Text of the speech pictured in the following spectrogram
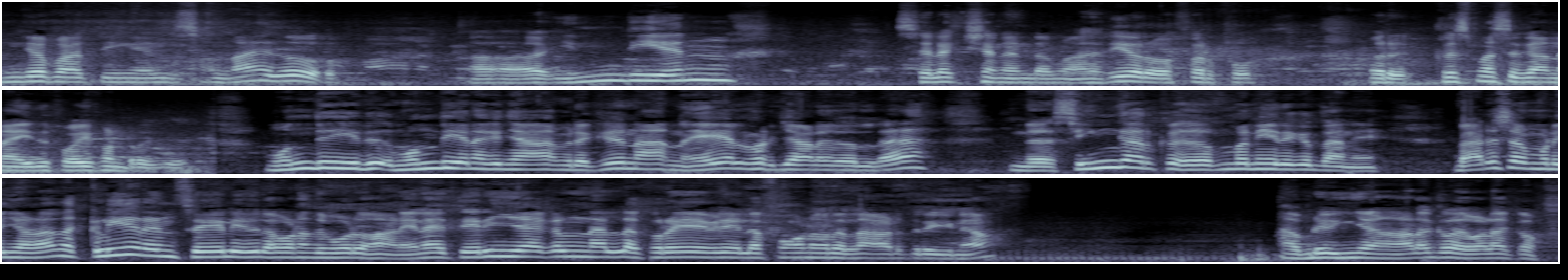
இங்கே பார்த்தீங்கன்னு சொன்னால் ஏதோ ஆஹ், இந்தியன் செலெக்ஷன் என்ற மாதிரி ஒரு ஆஃபர் போ ஒரு கிறிஸ்மஸுக்கான இது போய் கொண்டிருக்கு முந்தி இது முந்தி எனக்கு ஞாபகம் இருக்குது நான் நேயல் படித்தாளர்களில் இந்த சிங்கர் கம்பெனி இருக்குது தானே. வருஷம் முடிஞ்சோடனே அந்த கிளியரன்ஸ் சேல் இதில் கொண்டு போடுவாங்க. ஏன்னா தெரிஞ்சாக்கள் நல்ல குறைய விலையில் ஃபோனுகள் எல்லாம் எடுத்துருக்கீங்கன்னா அப்படி இங்கே நடக்கிற வழக்கம்.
